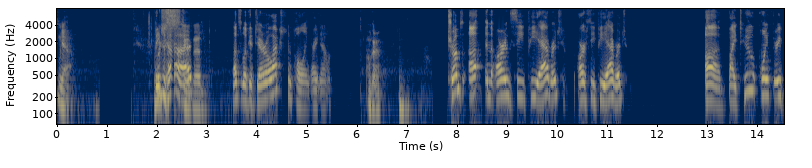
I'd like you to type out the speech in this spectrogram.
Yeah. Which is stupid. let's look at general election polling right now. Okay. Trump's up in the RNCP average, RCP average, uh, by 2.3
